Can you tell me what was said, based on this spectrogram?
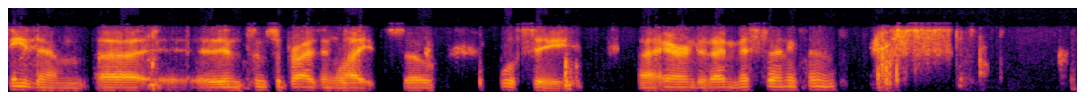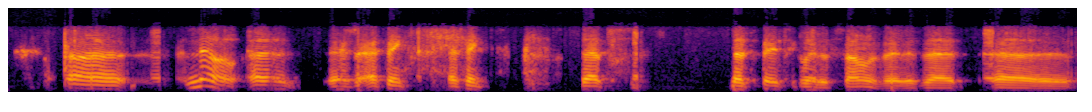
see them in some surprising light. So we'll see. Aaron, did I miss anything? No, I think I think that's that's basically the sum of it. Is that uh,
